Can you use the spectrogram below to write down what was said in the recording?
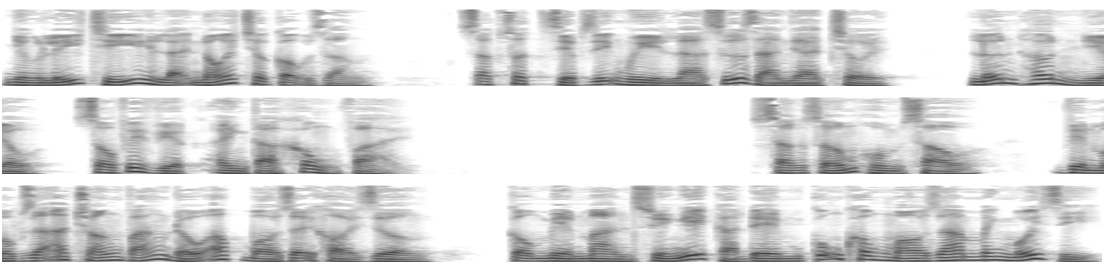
Nhưng lý trí lại nói cho cậu rằng xác suất Diệp Dĩ Nguy là sứ giả nhà trời lớn hơn nhiều so với việc anh ta không phải. Sáng sớm hôm sau, viên mộc giã choáng váng đầu óc bò dậy khỏi giường. Cậu miền màn suy nghĩ cả đêm cũng không mò ra manh mối gì.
